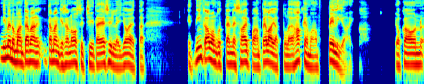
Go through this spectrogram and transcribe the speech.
nimenomaan tämän, tämän kesän nostit siitä esille jo, että, että niin kauan kuin tänne Saipaan pelaajat tulee hakemaan peliaikaa, joka on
